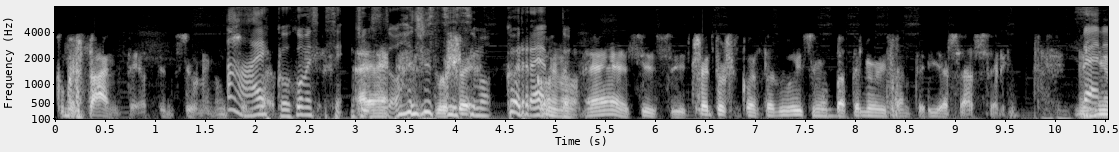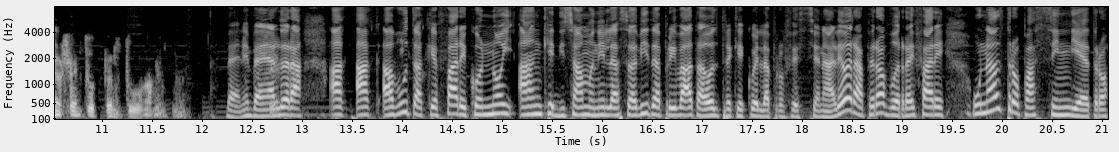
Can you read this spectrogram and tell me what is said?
come stante, attenzione. Non ah, soldato. ecco, come sì, giusto, eh, giustissimo, corretto. No? Eh, sì, sì, 152 battaglione di fanteria Sassari, nel 1981. Bene, bene, allora ha, ha, ha, avuto a che fare con noi anche diciamo nella sua vita privata oltre che quella professionale. Ora però vorrei fare un altro passo indietro,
